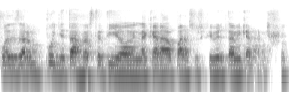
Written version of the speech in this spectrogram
puedes dar un puñetazo a este tío en la cara para suscribirte a mi canal.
